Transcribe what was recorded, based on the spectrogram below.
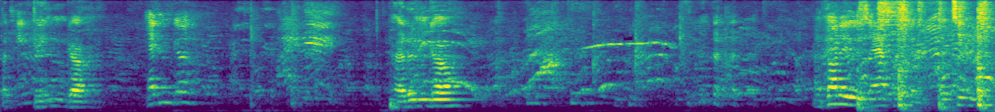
Patinga. Henga? Pedinga. I thought he was African. Patinga.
